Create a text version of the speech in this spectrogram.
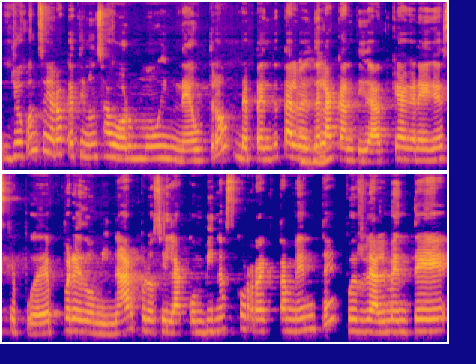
yo considero que tiene un sabor muy neutro, depende tal vez de la cantidad que agregues que puede predominar, pero si la combinas correctamente, pues realmente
